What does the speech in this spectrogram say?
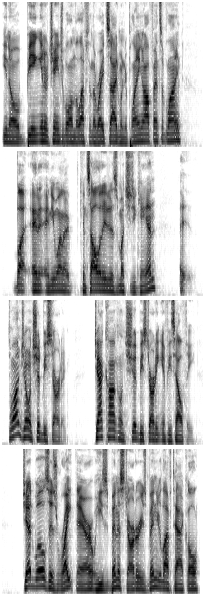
you know, being interchangeable on the left and the right side when you're playing offensive line, but and and you want to consolidate it as much as you can. Uh, Dawand Jones should be starting. Jack Conklin should be starting if he's healthy. Jed Wills is right there. He's been a starter. He's been your left tackle.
